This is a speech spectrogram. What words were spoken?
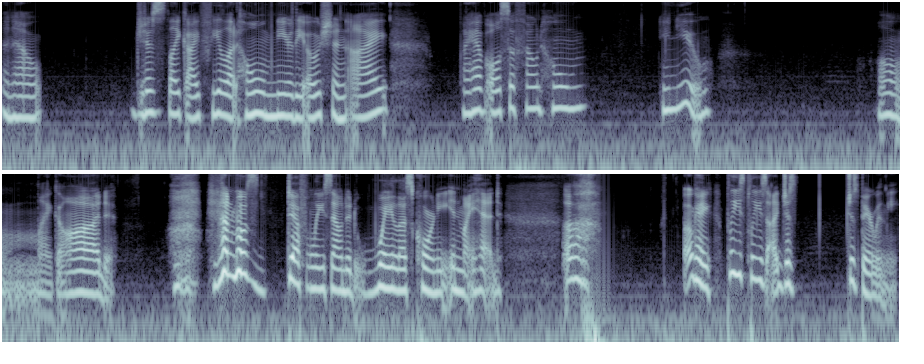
and how just like I feel at home near the ocean, I I have also found home in you. Oh my god. that most definitely sounded way less corny in my head. Ugh. Okay, please, please, I just just bear with me.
